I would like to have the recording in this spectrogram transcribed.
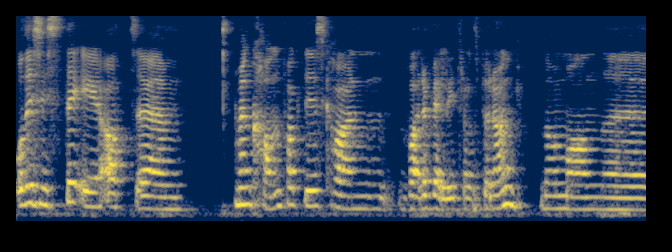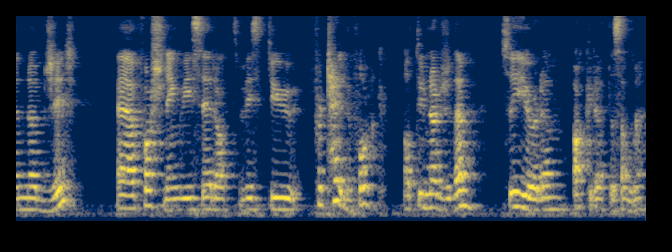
Og det siste er at um, man kan faktisk ha en, være veldig transparent når man uh, nudger. Eh, forskning viser at hvis du forteller folk at du nudger dem, så gjør de akkurat det samme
